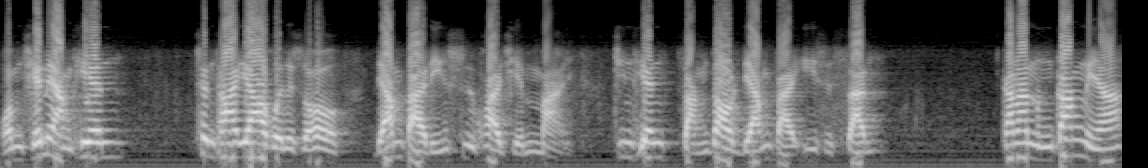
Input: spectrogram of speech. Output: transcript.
我们前两天趁它压回的时候。两百零四块钱买，今天涨到两百一十三。刚刚两缸呢，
